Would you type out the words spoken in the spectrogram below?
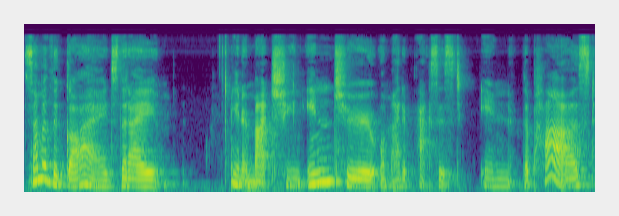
some of the guides that I you know might tune into or might have accessed in the past,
